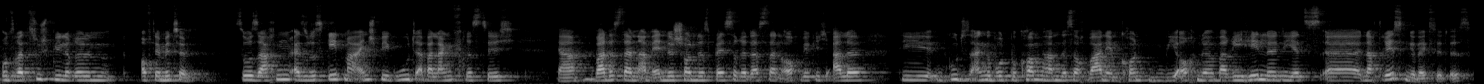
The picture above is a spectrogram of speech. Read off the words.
unserer Zuspielerin auf der Mitte. So Sachen. Also das geht mal ein Spiel gut, aber langfristig ja, war das dann am Ende schon das Bessere, dass dann auch wirklich alle, die ein gutes Angebot bekommen haben, das auch wahrnehmen konnten, wie auch eine Marie Hehle, die jetzt äh, nach Dresden gewechselt ist.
